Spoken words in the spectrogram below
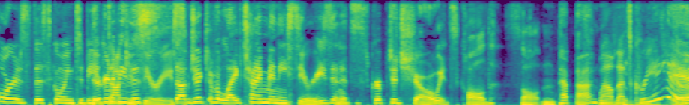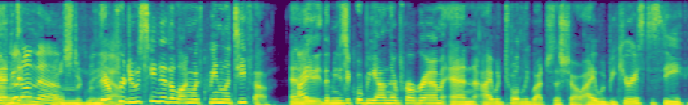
or is this going to be They're a going to be the docu-series? subject of a lifetime miniseries, and it's a scripted show. It's called Salt-N-Pepa. wow, that's creative. And- Good on them. That'll stick with. They're Yeah. producing it along with Queen Latifah. And I- they, the music will be on their program, and I would totally watch the show. I would be curious to see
